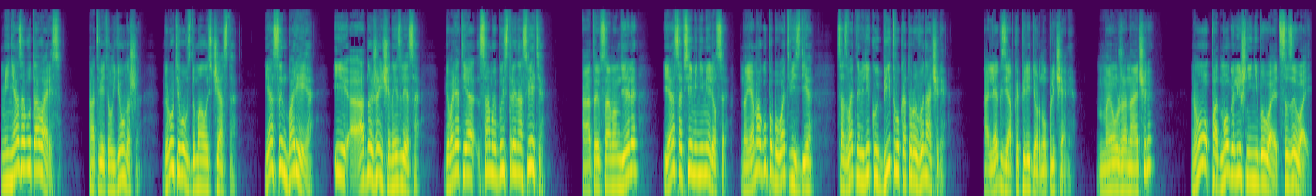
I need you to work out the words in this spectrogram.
«Меня зовут Аварис», — ответил юноша. Грудь его вздымалась часто. «Я сын Борея и одной женщины из леса. Говорят, я самый быстрый на свете». «А ты в самом деле?» «Я со всеми не мерился, но я могу побывать везде, созвать на великую битву, которую вы начали». Олег зябко передернул плечами. «Мы уже начали?» «Ну, подмога лишней не бывает, созывай.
